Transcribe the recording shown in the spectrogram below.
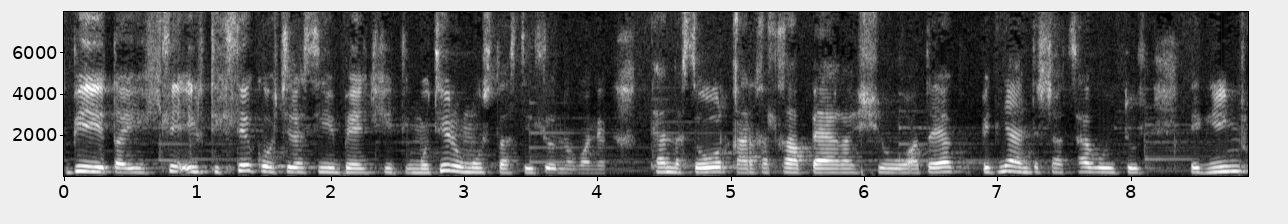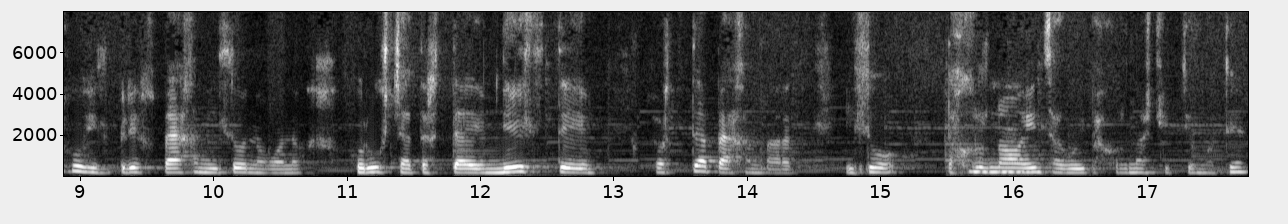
би одоо эхлээ эрт эхлээгүй учраас юм байж гэдэг юм уу тэр хүмүүс бас илүү нөгөө нэг тань бас өөр гаргалгаа байгаа шүү. Одоо яг бидний амьдарч байгаа цаг үед бол яг иймэрхүү хэлбэрийнх байх нь илүү нөгөө нэг хөрвөх чадартай юм нээлттэй юм хурдтай байх нь бараг илүү тохирноо энэ цаг үед тохирноо ч гэдэг юм уу тийм.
